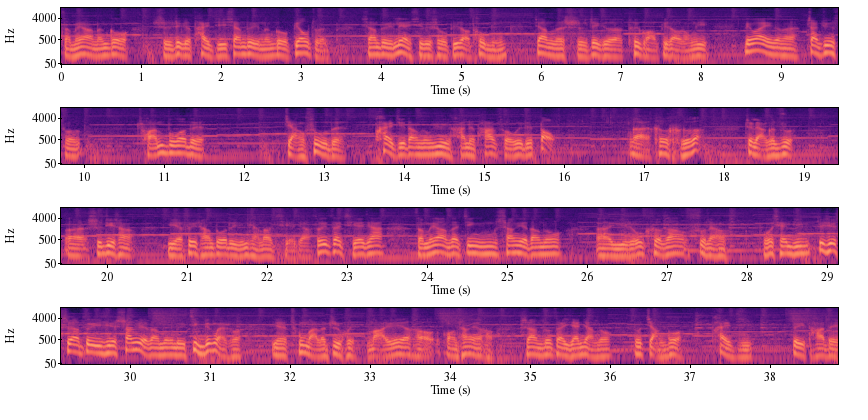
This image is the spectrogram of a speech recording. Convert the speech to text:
怎么样能够使这个太极相对能够标准，相对练习的时候比较透明，这样子使这个推广比较容易。另外一个呢，战军所传播的、讲述的太极当中蕴含着他所谓的道啊和和这两个字，呃，实际上。也非常多的影响到企业家，所以在企业家怎么样在经营商业当中，呃，以柔克刚，四两拨千斤，这些实际上对于一些商业当中的竞争来说，也充满了智慧。马云也好，广昌也好，实际上都在演讲中都讲过太极对他的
